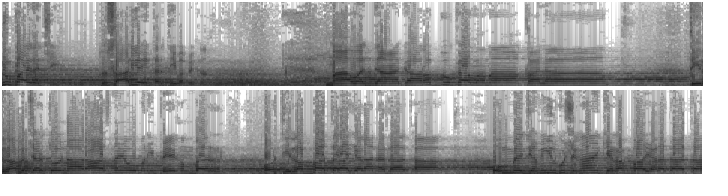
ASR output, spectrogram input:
نو پائدہ چی۔ تو ساری ہی ترتیبہ بکا۔ ما ودعك ربك وما قلا تی رب چر تو ناراض نہیں ہو منی پیغمبر، اور تی ربا ترا یلا نہ داتا۔ ام جمیل کچھ گائیں کہ ربا یلا داتا۔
